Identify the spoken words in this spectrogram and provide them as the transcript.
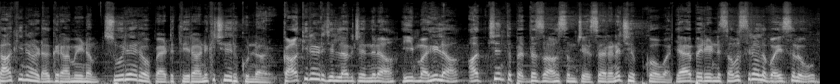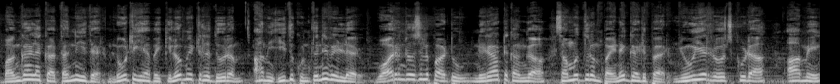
కాకినాడ గ్రామీణం సూర్యారావుపేట తీరానికి చేరుకున్నారు. కాకినాడ జిల్లాకు చెందిన ఈ మహిళ అత్యంత పెద్ద సాహస చేశారని చెప్పుకోవాలి. యాభై రెండు సంవత్సరాల వయసులో బంగాళాఖాతాన్ని ఈదారు నూట యాభై కిలోమీటర్ల దూరం ఆమె ఈదుకుంటూనే వెళ్ళారు వారం రోజుల పాటు నిరాటకంగా సముద్రం పైనే గడిపారు. న్యూ ఇయర్ రోజు కూడా ఆమె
